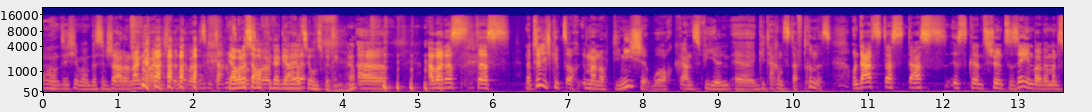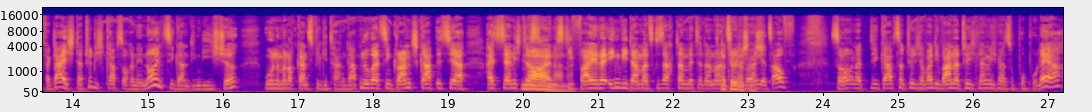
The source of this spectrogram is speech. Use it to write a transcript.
und ich immer ein bisschen schade und langweilig finde, weil das Gitarren Ja, aber das ist ja auch wieder generationsbedingt, ne? Äh, aber das, das, natürlich gibt's auch immer noch die Nische, wo auch ganz viel äh, Gitarrenstuff drin ist. Und das, das, das ist ganz schön zu sehen, weil wenn man das vergleicht, natürlich gab's auch in den 90ern die Nische, wo immer noch ganz viel Gitarren gab. Nur weil es den Grunge gab, ist ja, heißt es ja nicht, dass Nein, nein, Steve Vai oder irgendwie damals gesagt haben, Mitte der 90er, Natürlich wir hören jetzt auf. So, und die gab's natürlich, aber die waren natürlich lange nicht mehr so populär,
